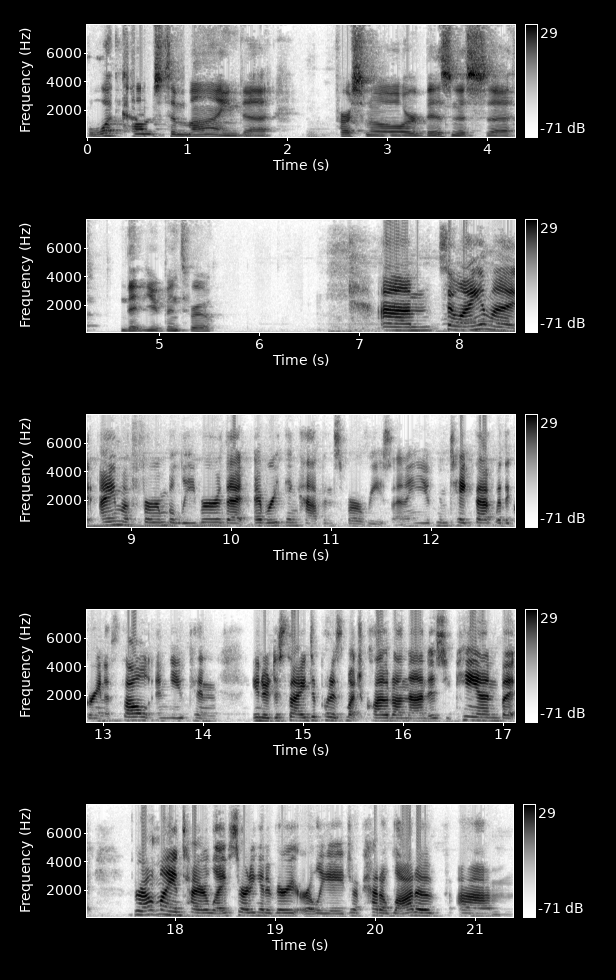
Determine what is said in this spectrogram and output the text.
What comes to mind, uh, personal or business, uh, that you've been through? Um, so I am a I am a firm believer that everything happens for a reason, and you can take that with a grain of salt, and you can you know decide to put as much cloud on that as you can. But throughout my entire life, starting at a very early age, I've had a lot of um,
